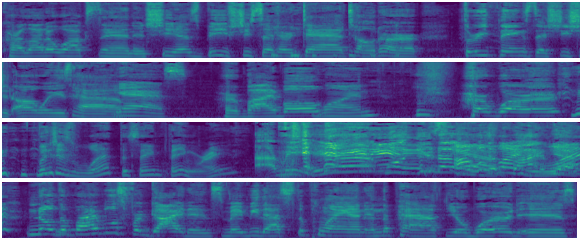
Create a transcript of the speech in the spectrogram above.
Carlotta walks in and she has beef. She said her dad told her three things that she should always have: yes, her Bible, one. her word. which is what the same thing, right? I mean, yeah, well, you know, I was the like, Bible, what? No, the Bible's for guidance. Maybe that's the plan and the path. Your word is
